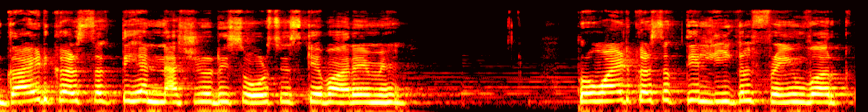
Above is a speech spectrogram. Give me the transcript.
गाइड कर सकती है नेचुरल रिसोर्सेज के बारे में प्रोवाइड कर सकती है लीगल फ्रेमवर्क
